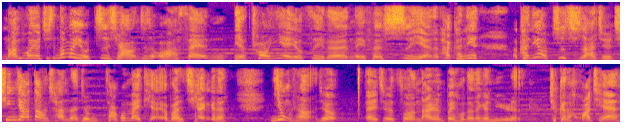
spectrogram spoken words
男朋友就是那么有志向，就是哇塞，也创业有自己的那份事业，那他肯定肯定要支持啊，就是倾家荡产的，就砸锅卖铁要把钱给他用上，就哎就是做男人背后的那个女人，就给他花钱。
